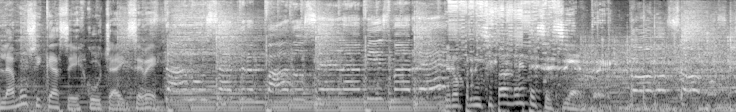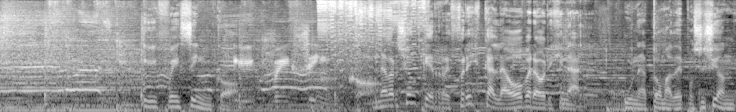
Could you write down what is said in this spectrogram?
La música se escucha y se ve, Estamos atrapados en la misma red. pero principalmente se siente. F5. F5. La versión que refresca la obra original. Una toma de posición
